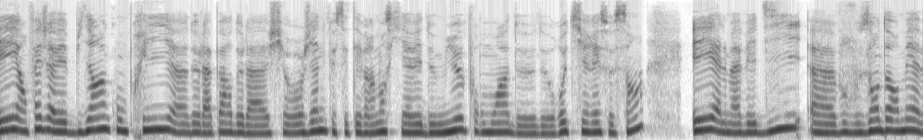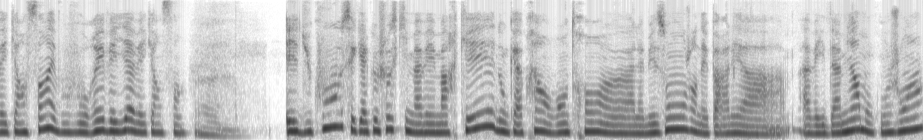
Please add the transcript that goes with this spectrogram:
Et en fait, j'avais bien compris euh, de la part de la chirurgienne que c'était vraiment ce qu'il y avait de mieux pour moi de, de retirer ce sein. Et elle m'avait dit, euh, vous vous endormez avec un sein et vous vous réveillez avec un sein. Ah. Et du coup, c'est quelque chose qui m'avait marqué. Donc après, en rentrant euh, à la maison, j'en ai parlé à, avec Damien, mon conjoint.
